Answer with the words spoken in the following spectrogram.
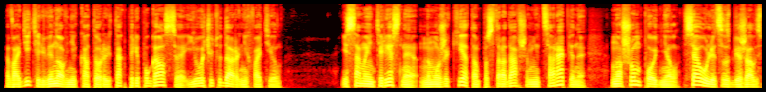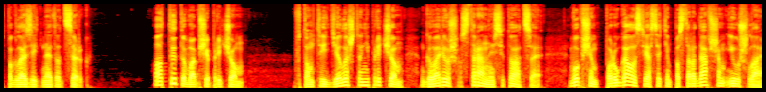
Водитель, виновник который так перепугался, его чуть удара не хватил. И самое интересное, на мужике, там пострадавшем не царапины, но шум поднял, вся улица сбежалась поглазеть на этот цирк. «А ты-то вообще при чем?» «В том-то и дело, что ни при чем. Говорю ж, странная ситуация». В общем, поругалась я с этим пострадавшим и ушла.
